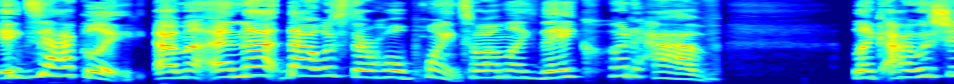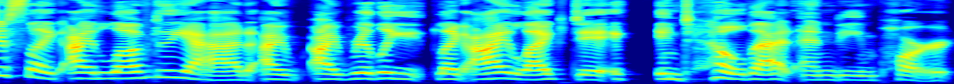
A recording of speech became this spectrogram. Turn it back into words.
Exactly. Um, and that that was their whole point. So I'm like, they could have like I was just like, I loved the ad. I I really like I liked it until that ending part.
